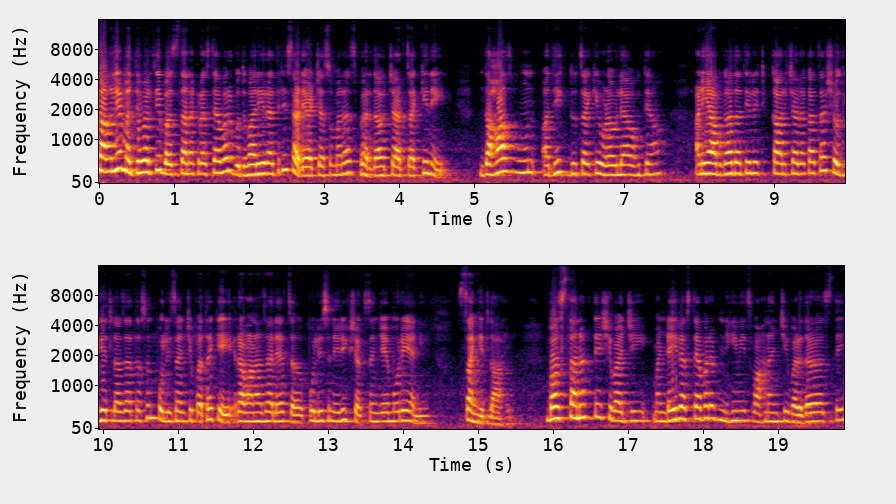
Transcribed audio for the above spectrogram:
सांगली मध्यवर्ती बसस्थानक रस्त्यावर बुधवारी रात्री साडेआठच्या सुमारास भरधाव चारचाकीने दहाहून अधिक दुचाकी उडवल्या होत्या आणि या अपघातातील कार चालकाचा शोध घेतला जात असून पोलिसांची पथके रवाना झाल्याचं पोलीस निरीक्षक संजय मोरे यांनी सांगितलं आहे. बसस्थानक ते शिवाजी मंडई रस्त्यावर नेहमीच वाहनांची वर्दळ असते.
